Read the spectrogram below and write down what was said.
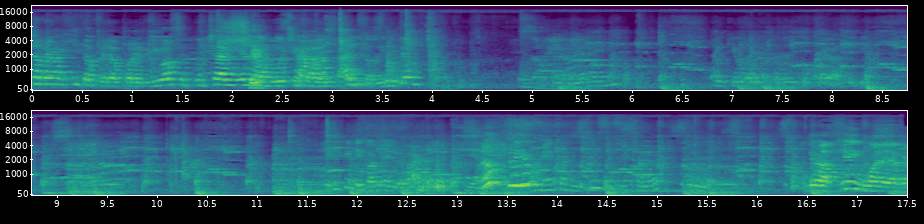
escucha re bajito, pero por el vivo se escucha bien Sí. la Escucha música. más alto. ¿viste? Ay, qué bueno, ya tengo poco de batería. ¿Querés que te cambie el lugar? No, estoy bien. ¿También con el mismo color? Le bajé igual de acá.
